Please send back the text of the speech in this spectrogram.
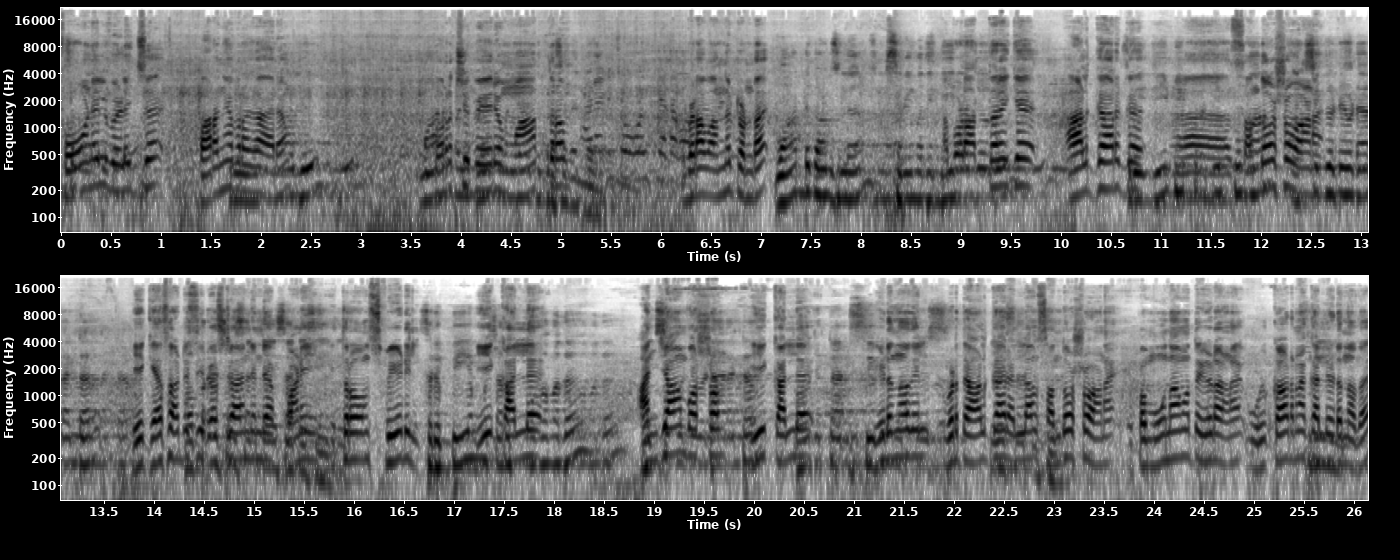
ഫോണിൽ വിളിച്ച് പറഞ്ഞ പ്രകാരം കുറച്ച് പേര് മാത്രം ഇവിടെ വന്നിട്ടുണ്ട്. അപ്പോൾ അത്രയ്ക്ക് ആൾക്കാർക്ക് സന്തോഷമാണ്. ഈ K S R T C bus സ്റ്റാൻഡിന്റെ പണി ഇത്രയും സ്പീഡിൽ ഈ കല്ല് അഞ്ചാം വർഷം ഈ കല്ല് ഇടുന്നതിൽ ഇവിടുത്തെ ആൾക്കാരെല്ലാം സന്തോഷമാണ്. ഇപ്പം മൂന്നാമത്തെ ഈടാണ് ഉദ്ഘാടന കല്ലിടുന്നത്.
